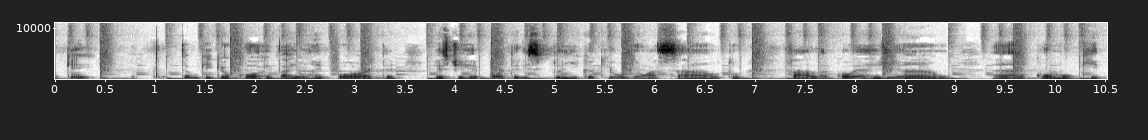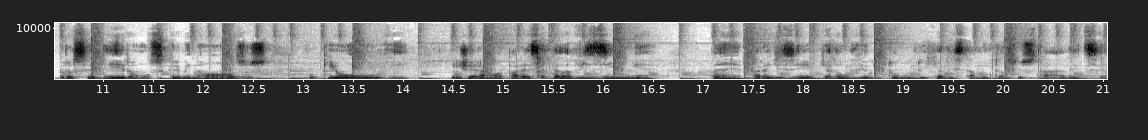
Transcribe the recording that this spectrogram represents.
ok? Então o que, que ocorre? Vai um repórter, este repórter explica que houve um assalto, fala qual é a região, ah, como que procederam os criminosos, o que houve. Em geral, aparece aquela vizinha né, para dizer que ela ouviu tudo e que ela está muito assustada, etc,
